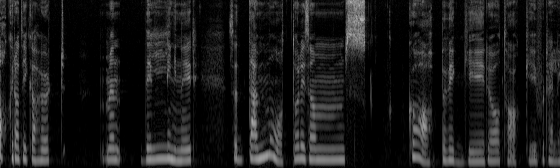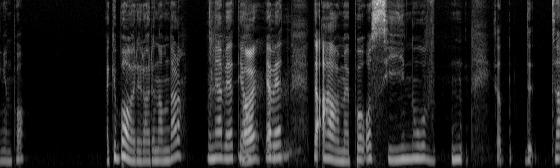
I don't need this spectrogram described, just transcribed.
akkurat ikke har hørt, men det ligner. Så det er en måte å liksom skape vegger og tak i fortellingen på. Det er ikke bare rare navn der, da. Men jeg vet, ja. Jeg vet. Det er med på å si noe Det, det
